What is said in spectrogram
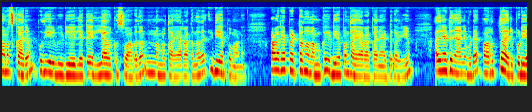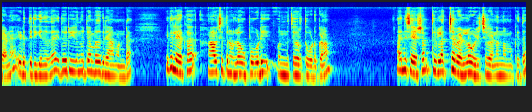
നമസ്കാരം. പുതിയൊരു വീഡിയോയിലേക്ക് എല്ലാവർക്കും സ്വാഗതം. ഇന്ന് നമ്മൾ തയ്യാറാക്കുന്നത് ഇടിയപ്പമാണ്. വളരെ പെട്ടെന്ന് നമുക്ക് ഇടിയപ്പം തയ്യാറാക്കാനായിട്ട് കഴിയും. അതിനായിട്ട് ഞാനിവിടെ വറുത്ത അരിപ്പൊടിയാണ് എടുത്തിരിക്കുന്നത്. ഇതൊരു ഇരുന്നൂറ്റമ്പത് ഗ്രാമുണ്ട് ഇതിലേക്ക് ആവശ്യത്തിനുള്ള ഉപ്പുപൊടി ഒന്ന് ചേർത്ത് കൊടുക്കണം. അതിനുശേഷം തിളച്ച വെള്ളം ഒഴിച്ച് വേണം നമുക്കിത്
